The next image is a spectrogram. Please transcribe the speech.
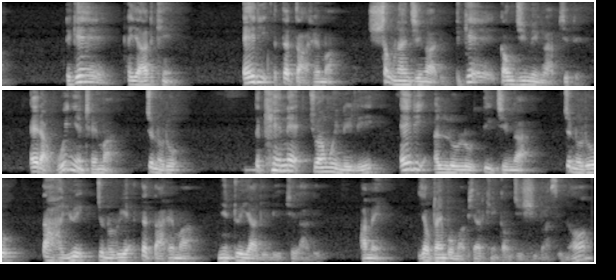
တကယ်ဖျားသခင်အဲ့ဒီအသက်တာထဲမှာရှောက်လန်းခြင်းကတကယ်ကောင်းကြီးမင်္ဂလာဖြစ်တယ်အဲ့ဒါဝိညာဉ်ထဲမှာကျွန်တော်တို့သခင်နဲ့ကျွမ်းဝင်နေလေအဲ့ဒီအလိုလိုတည်ခြင်းကကျွန်တော်တို့တာ၍ကျွန်တော်တို့ရဲ့အသက်တာထဲမှာ မြင်တွေ့ရလေလေဖြစ်လာလေအာမင်ရောက်တိုင်းပေါ်မှာဖျားသခင်ကောင်းကြီးရှိပါစေနော်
